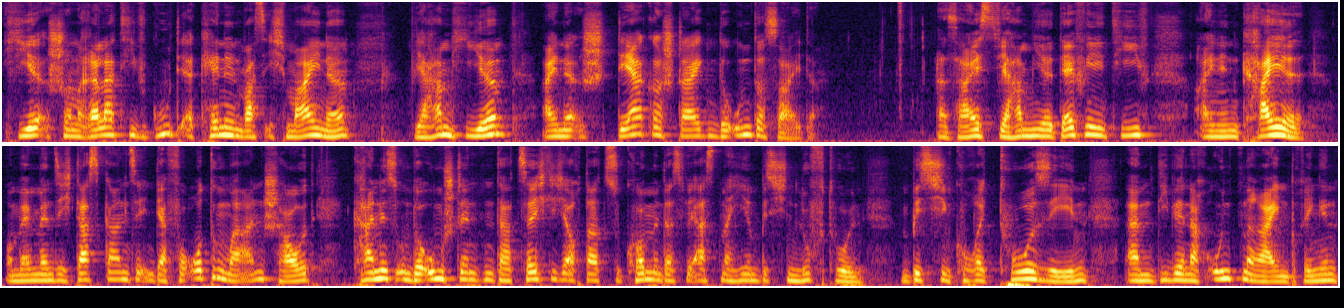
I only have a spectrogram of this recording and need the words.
hier schon relativ gut erkennen, was ich meine. Wir haben hier eine stärker steigende Unterseite. Das heißt, wir haben hier definitiv einen Keil und wenn man sich das Ganze in der Verortung mal anschaut, kann es unter Umständen tatsächlich auch dazu kommen, dass wir erstmal hier ein bisschen Luft holen, ein bisschen Korrektur sehen, ähm, die wir nach unten reinbringen.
